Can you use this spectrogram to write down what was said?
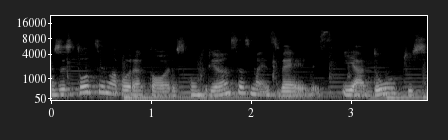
os estudos em laboratórios com crianças mais velhas e adultos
